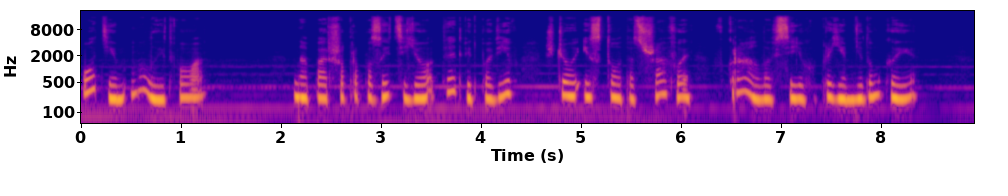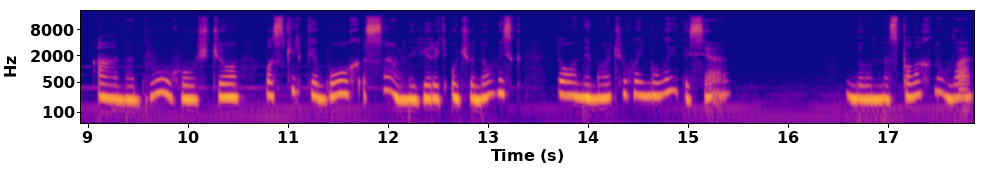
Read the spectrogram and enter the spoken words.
потім молитву. На першу пропозицію Тед відповів, що істота з шафи вкрала всі його приємні думки, а на другу, що оскільки Бог сам не вірить у чудовиськ, то нема чого й молитися. Донна спалахнула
